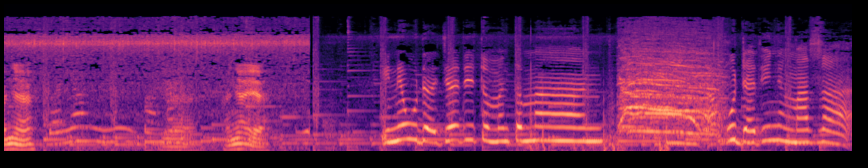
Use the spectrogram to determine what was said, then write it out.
Apanya? banyak Ya, banyak ya? ini udah jadi teman-teman aku dari yang masak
